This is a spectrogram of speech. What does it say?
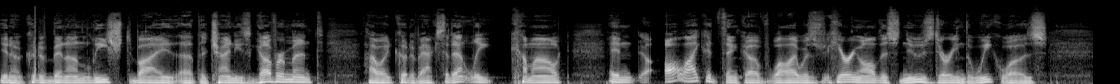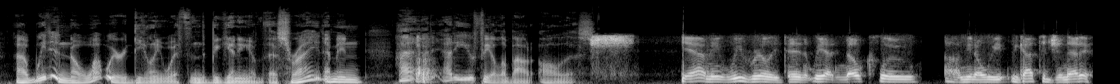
you know, could have been unleashed by uh, the Chinese government, how it could have accidentally come out, and all I could think of while I was hearing all this news during the week was uh, we didn't know what we were dealing with in the beginning of this, right? I mean, how, how do you feel about all this? Yeah, I mean, we really didn't. We had no clue. Um, you know, we, we got the genetic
